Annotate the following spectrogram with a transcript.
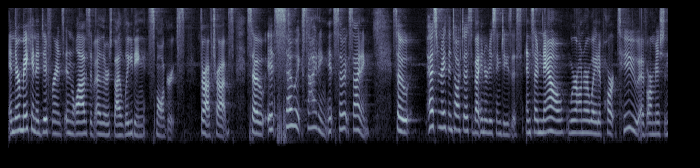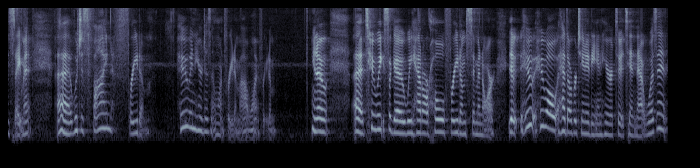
and they're making a difference in the lives of others by leading small groups, Thrive Tribes. So it's so exciting. It's so exciting. So Pastor Nathan talked to us about introducing Jesus. And so now we're on our way to part two of our mission statement, uh, which is find freedom. Who in here doesn't want freedom? I want freedom. You know, uh, two weeks ago, we had our whole freedom seminar. Who, who all had the opportunity in here to attend that? Wasn't,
